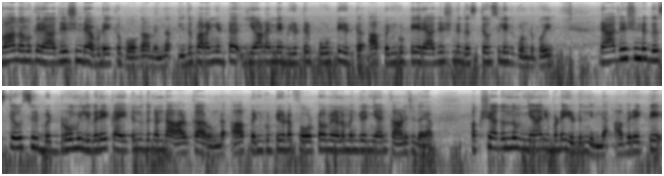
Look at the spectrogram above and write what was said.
വാ നമുക്ക് രാജേഷിന്റെ അവിടേക്ക് പോകാമെന്ന്. ഇത് പറഞ്ഞിട്ട് ഇയാൾ എന്നെ വീട്ടിൽ പൂട്ടിയിട്ട് ആ പെൺകുട്ടിയെ രാജേഷിന്റെ ഗസ്റ്റ് ഹൗസിലേക്ക് കൊണ്ടുപോയി. രാജേഷിന്റെ ഗസ്റ്റ് ഹൗസിൽ ബെഡ്റൂമിൽ ഇവരെ കയറ്റുന്നത് കണ്ട ആൾക്കാരുണ്ട്. ആ പെൺകുട്ടിയുടെ ഫോട്ടോ വേണമെങ്കിൽ ഞാൻ കാണിച്ചു തരാം. പക്ഷെ അതൊന്നും ഞാൻ ഇവിടെ ഇടുന്നില്ല. അവരൊക്കെ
